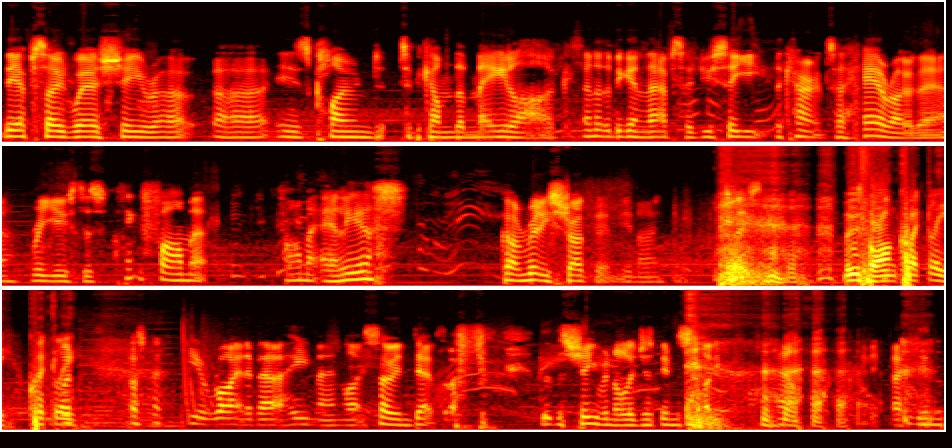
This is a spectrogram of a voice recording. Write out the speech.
The episode where She-Ra uh, is cloned to become the Malag. And at the beginning of that episode, you see the character Hero there, reused as, I think, Farmer Farmer Elias? God, I'm really struggling, you know. Move on quickly, quickly. I spent a year writing about He-Man, like so in depth that the Shiva knowledge has been slightly out. Back in.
